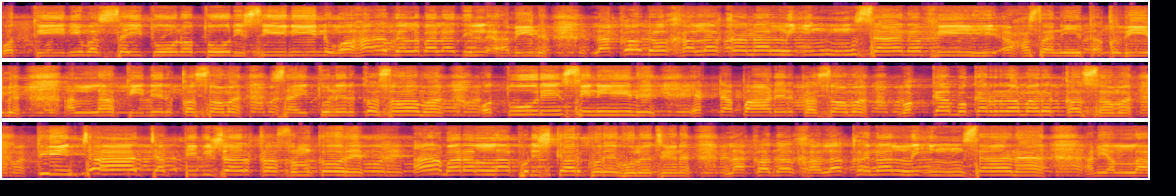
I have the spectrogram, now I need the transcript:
والتين والزيتون وطور سينين وهذا البلد الأمين لقد خلقنا الإنسان في أحسن تقويم আল্লাহ তিনের কসম জাইতুনের কসম ও তুরি সিনিন একটা পাহাড়ের কসম মক্কা মুকাররমার কসম তিন চার চারটি বিষয়ের কসম করে আমার আল্লাহ পরিষ্কার করে বলেছেন লাকাদ খালাকানাল ইনসানা। আমি আল্লাহ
